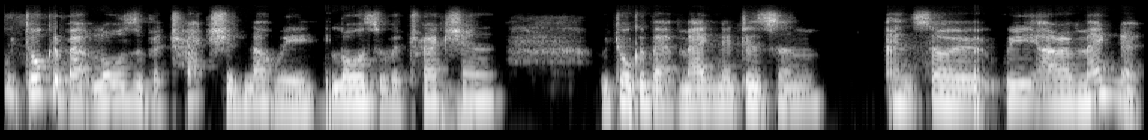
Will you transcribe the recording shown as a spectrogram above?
we talk about laws of attraction don't we laws of attraction we talk about magnetism and so we are a magnet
